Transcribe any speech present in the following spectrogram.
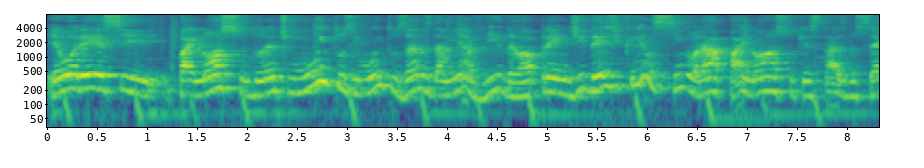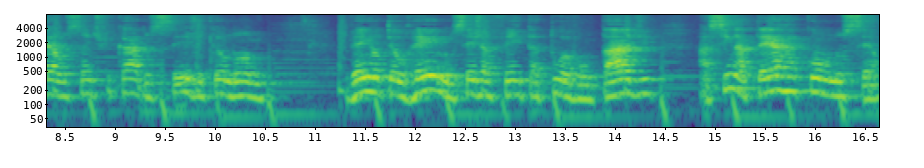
Eu orei esse Pai Nosso durante muitos e muitos anos da minha vida. Eu aprendi desde criancinha a orar, Pai Nosso que estás no céu, santificado seja o teu nome. Venha o teu reino, seja feita a tua vontade, assim na terra como no céu.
